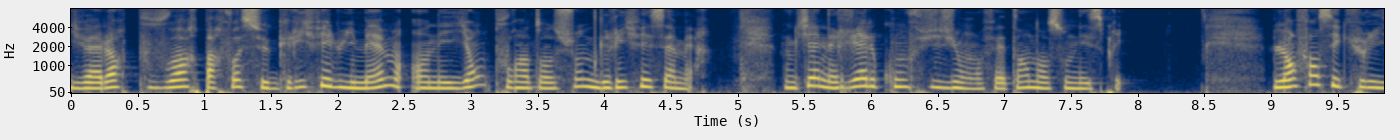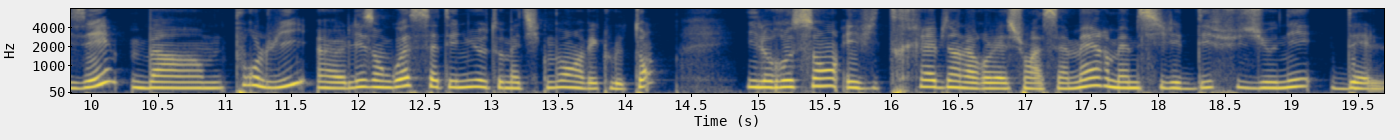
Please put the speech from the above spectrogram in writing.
Il va alors pouvoir parfois se griffer lui-même en ayant pour intention de griffer sa mère. Donc il y a une réelle confusion en fait hein, dans son esprit. L'enfant sécurisé, ben pour lui, euh, les angoisses s'atténuent automatiquement avec le temps. Il ressent et vit très bien la relation à sa mère, même s'il est défusionné d'elle.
